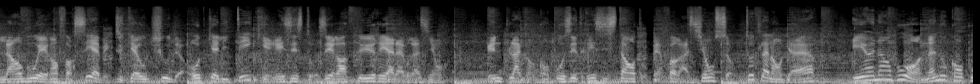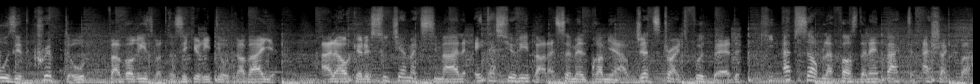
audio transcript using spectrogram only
L'embout est renforcé avec du caoutchouc de haute qualité qui résiste aux éraflures et à l'abrasion. Une plaque en composite résistante aux perforations sur toute la longueur et un embout en nanocomposite Crypto favorise votre sécurité au travail, alors que le soutien maximal est assuré par la semelle première Jetstride Footbed qui absorbe la force de l'impact à chaque pas.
